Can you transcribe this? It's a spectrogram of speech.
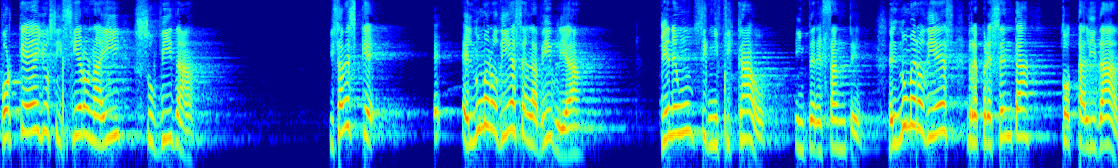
¿Por qué ellos hicieron ahí su vida? Y sabes que eh, el número 10 en la Biblia tiene un significado interesante. El número 10 representa totalidad,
